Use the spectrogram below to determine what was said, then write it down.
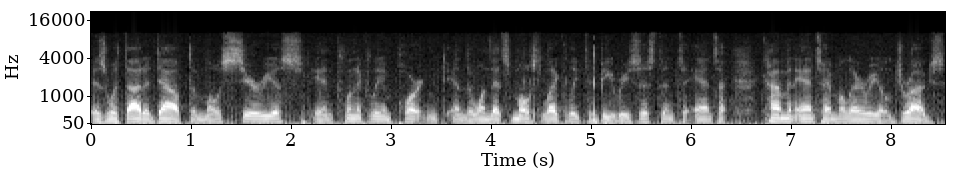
is without a doubt the most serious and clinically important and the one that's most likely to be resistant to anti common anti-malarial drugs,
